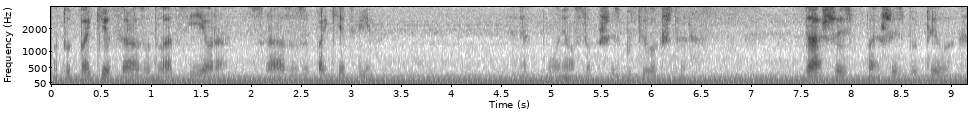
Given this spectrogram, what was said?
Вот тут пакет сразу 20 евро, сразу за пакет вин. Я так понял, сколько, 6 бутылок что ли? Да, 6, 6 бутылок.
